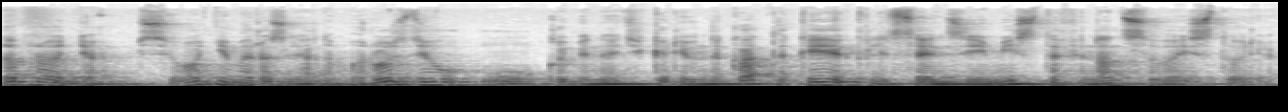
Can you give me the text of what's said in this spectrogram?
Доброго дня! Сьогодні ми розглянемо розділ у кабінеті керівника, такий як ліцензії міста фінансова історія,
